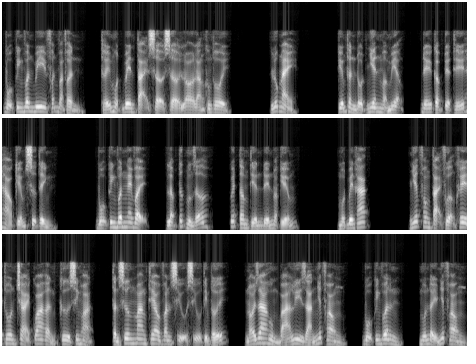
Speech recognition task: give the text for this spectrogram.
bộ kinh vân bi phân và phần, thấy một bên tại sở sở lo lắng không thôi. Lúc này kiếm thần đột nhiên mở miệng, đề cập tuyệt thế hảo kiếm sự tình. Bộ kinh vân nghe vậy, lập tức mừng rỡ, quyết tâm tiến đến đoạt kiếm. Một bên khác, nhất phong tại phượng khê thôn trải qua ẩn cư sinh hoạt, tần sương mang theo văn xỉu xỉu tìm tới, nói ra hùng bá ly gián nhất phong, bộ kinh vân, muốn đẩy nhất phong,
